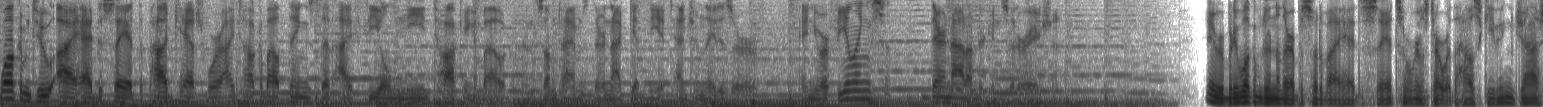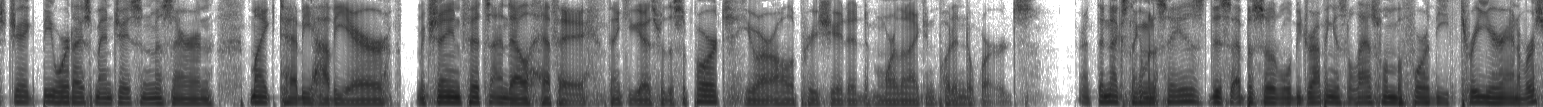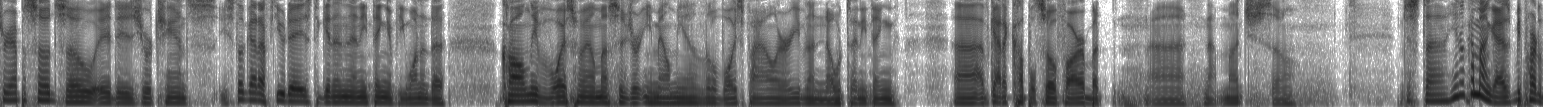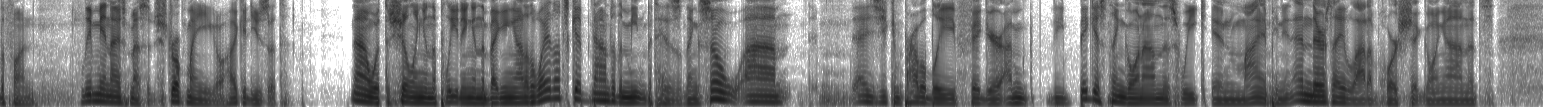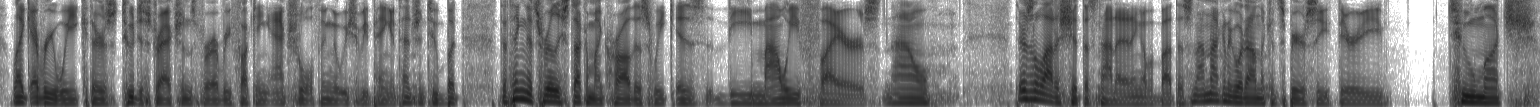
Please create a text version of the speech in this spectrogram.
Welcome to I Had to Say It, the podcast where I talk about things that I feel need talking about, and sometimes they're not getting the attention they deserve. And your feelings, they're not under consideration. Hey, everybody, welcome to another episode of I Had to Say It. So, we're going to start with the housekeeping. Josh, Jake, B Word, Iceman, Jason, Miss Aaron, Mike, Tabby, Javier, McShane, Fitz, and El Jefe. Thank you guys for the support. You are all appreciated more than I can put into words. All right, the next thing I'm going to say is this episode will be dropping as the last one before the three year anniversary episode. So it is your chance. You still got a few days to get in anything if you wanted to call and leave a voicemail message or email me a little voice file or even a note, anything. Uh, I've got a couple so far, but uh, not much. So just, uh, you know, come on, guys, be part of the fun. Leave me a nice message. Stroke my ego. I could use it. Now, with the shilling and the pleading and the begging out of the way, let's get down to the meat and potatoes of things. So, um, as you can probably figure, I'm the biggest thing going on this week, in my opinion, and there's a lot of horse shit going on. It's like every week, there's two distractions for every fucking actual thing that we should be paying attention to. But the thing that's really stuck in my craw this week is the Maui fires. Now, there's a lot of shit that's not adding up about this, and I'm not going to go down the conspiracy theory too much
